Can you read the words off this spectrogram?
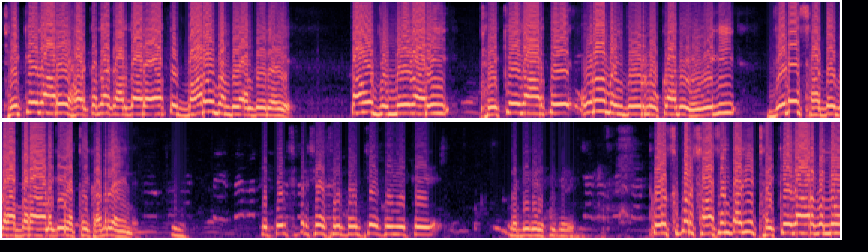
ਠੇਕੇਦਾਰ ਇਹ ਹਰਕਤਾਂ ਕਰਦਾ ਰਿਹਾ ਤੇ ਬਾਹਰੋਂ ਬੰਦੇ ਆਉਂਦੇ ਰਹੇ ਤਾਂ ਉਹ ਜ਼ਿੰਮੇਵਾਰੀ ਠੇਕੇਦਾਰ ਤੇ ਉਹਨਾਂ ਮਜ਼ਦੂਰ ਲੋਕਾਂ ਦੀ ਹੋਵੇਗੀ ਜਿਹੜੇ ਸਾਡੇ ਬਰਾਬਰ ਆਣ ਕੇ ਇੱਥੇ ਖੜ ਰਹੇ ਨੇ। ਤੇ ਪੁਲਿਸ ਪ੍ਰਸ਼ਾਸਨ ਪਹੁੰਚਿਆ ਕੋਈ ਇੱਥੇ ਵੱਡੀ ਗਿਣਤੀ ਦੇ ਵਿੱਚ? ਪੁਲਿਸ ਪ੍ਰਸ਼ਾਸਨ ਤਾਂ ਜੀ ਠੇਕੇਦਾਰ ਵੱਲੋਂ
